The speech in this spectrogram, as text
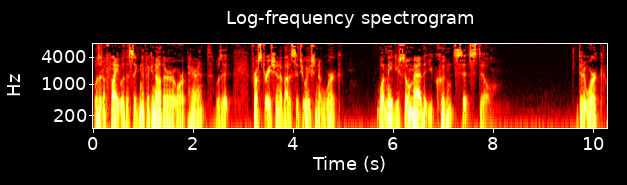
Was it a fight with a significant other or a parent? Was it frustration about a situation at work? What made you so mad that you couldn't sit still? Did it work?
